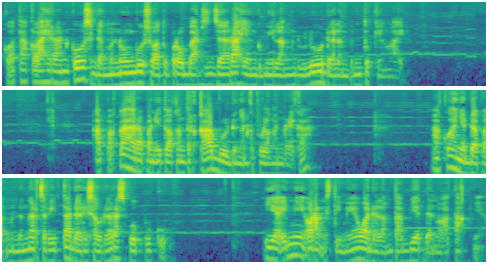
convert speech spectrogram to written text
Kota kelahiranku sedang menunggu suatu perubahan sejarah yang gemilang dulu dalam bentuk yang lain. Apakah harapan itu akan terkabul dengan kepulangan mereka? Aku hanya dapat mendengar cerita dari saudara sepupuku. Ia ini orang istimewa dalam tabiat dan wataknya.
